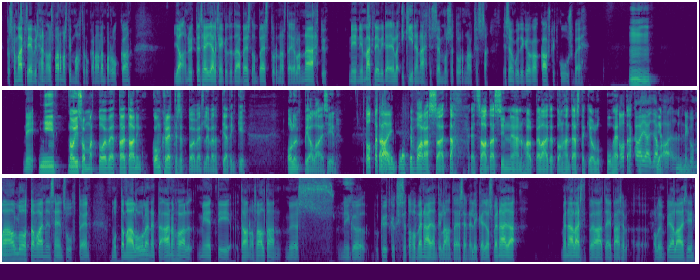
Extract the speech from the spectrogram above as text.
koska McDavid hän olisi varmasti mahtunut Kanadan porukkaan. Ja nyt sen jälkeen, kun tätä Best on Best-turnausta ei olla nähty, niin, niin McDavid ei ole ikinä nähty semmoisessa turnauksessa. Ja se on kuitenkin joka 26V. Mm. Niin Niin, no isommat toiveet taitaa niin kuin konkreettiset toiveet levätä tietenkin olympialaisiin. totta Tai kai, olympialaisten varassa, että, että saataisiin sinne NHL-pelaajat, että onhan tästäkin ollut puhetta. Totta kai, ja, ja, Ja- ja mm. niin kuin mä oon luottavainen sen suhteen, mutta mä luulen, että NHL miettii, tämä on osaltaan myös niin kytköksissä tuohon Venäjän tilanteeseen, eli jos Venäjä, venäläiset pelaajat ei pääse olympialaisiin,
